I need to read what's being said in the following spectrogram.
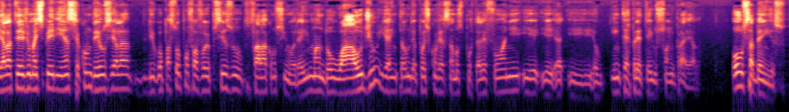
E ela teve uma experiência com Deus e ela ligou, pastor, por favor, eu preciso falar com o senhor. Aí mandou o áudio e aí, então depois conversamos por telefone e, e, e eu interpretei o sonho para ela. Ouça bem isso.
